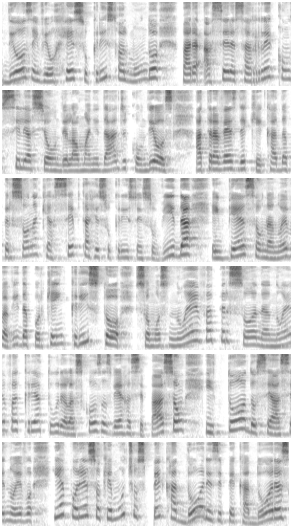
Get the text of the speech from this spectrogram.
Deus enviou Jesus Cristo ao mundo para fazer essa reconciliação da humanidade com Deus, através de que cada pessoa que aceita Jesucristo em sua vida empieza uma nova vida, porque em Cristo somos nova pessoa, nova criatura. As coisas velhas se passam e todo se hace novo. E é por isso que muitos pecadores e pecadoras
